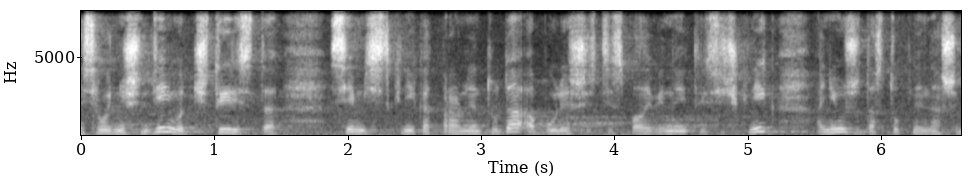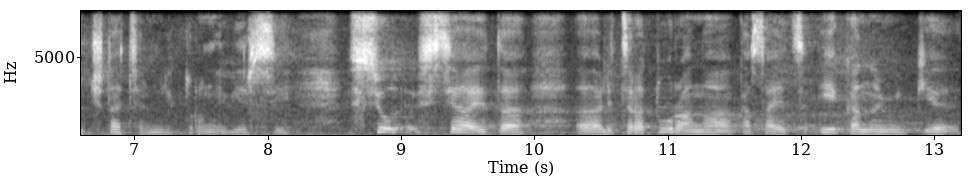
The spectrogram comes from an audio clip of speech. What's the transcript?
На сегодняшний день вот 470 книг отправлены туда, а более 6,5 тысяч книг, они уже доступны нашим читателям электронной версии. Все, вся эта э, литература, она касается и экономики,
